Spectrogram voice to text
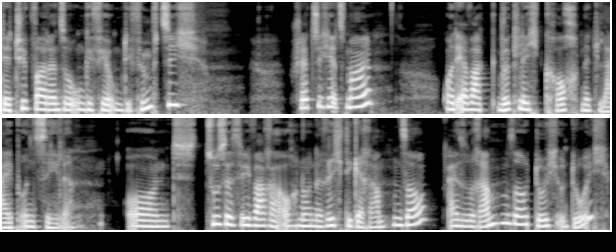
Der Typ war dann so ungefähr um die 50, schätze ich jetzt mal, und er war wirklich Koch mit Leib und Seele. Und zusätzlich war er auch noch eine richtige Rampensau, also Rampensau durch und durch.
